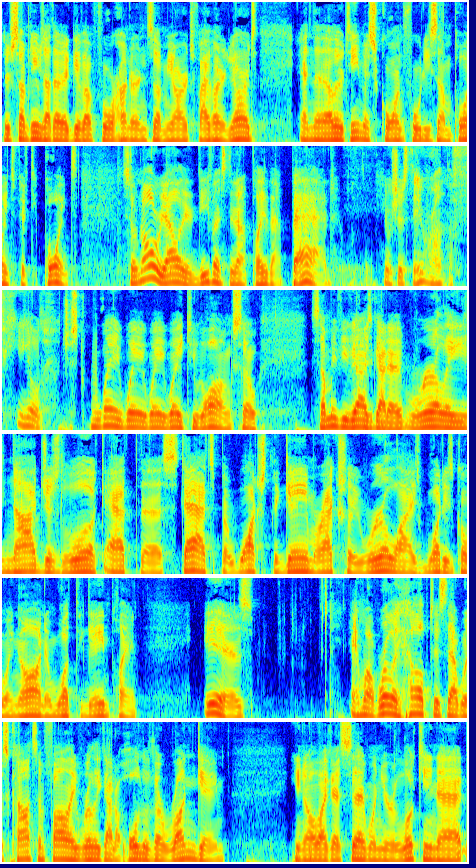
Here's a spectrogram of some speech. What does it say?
There's some teams out there that give up 400 and some yards, 500 yards, and the other team is scoring 40 some points, 50 points. So in all reality, the defense did not play that bad. It was just they were on the field just way, way, way, way too long. So some of you guys got to really not just look at the stats, but watch the game or actually realize what is going on and what the game plan is. And what really helped is that Wisconsin finally really got a hold of their run game. You know, like I said, when you're looking at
